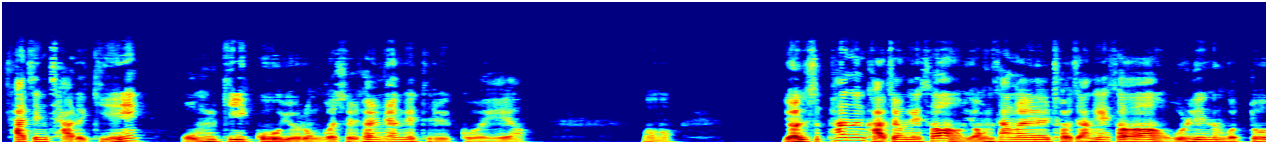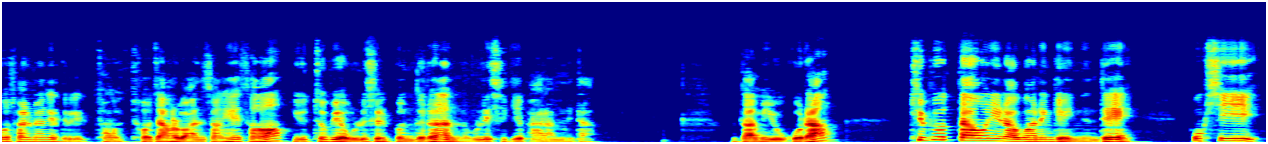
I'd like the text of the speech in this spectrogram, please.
사진 자르기, 옮기고 이런 것을 설명해 드릴 거예요. 어, 연습하는 과정에서 영상을 저장해서 올리는 것도 설명해 드릴, 저장을 완성해서 유튜브에 올리실 분들은 올리시기 바랍니다. 그 다음에 요거랑 튜브 다운이라고 하는 게 있는데, 혹시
